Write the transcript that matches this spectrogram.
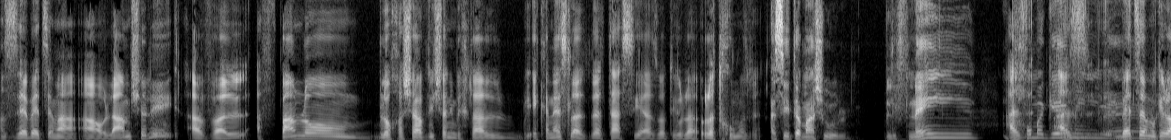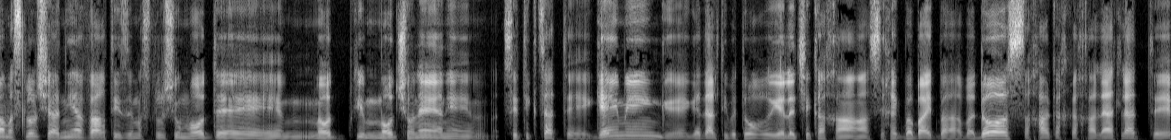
אז זה בעצם העולם שלי, אבל אף פעם לא, לא חשבתי שאני בכלל אכנס לתעשייה הזאת או לתחום הזה. עשית משהו לפני אז, תחום אז הגיימינג? אה? בעצם כאילו המסלול שאני עברתי זה מסלול שהוא מאוד אה, מאוד מאוד שונה אני עשיתי קצת אה, גיימינג אה, גדלתי בתור ילד שככה שיחק בבית בדוס אחר כך ככה לאט לאט אה,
